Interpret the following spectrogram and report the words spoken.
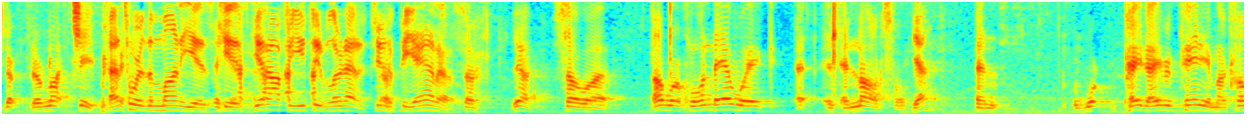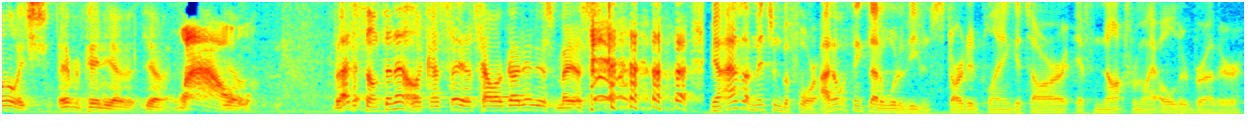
they're, they're not cheap. That's where the money is, kids. Get off of YouTube and learn how to tune a piano. so, yeah, so uh, I worked one day a week at, in, in Knoxville. Yeah. And work, paid every penny of my college, every penny of it, yeah. Wow. That's, That's something else. Like I say, that's how I got in this mess. Yeah, as I mentioned before, I don't think that I would have even started playing guitar if not for my older brother,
